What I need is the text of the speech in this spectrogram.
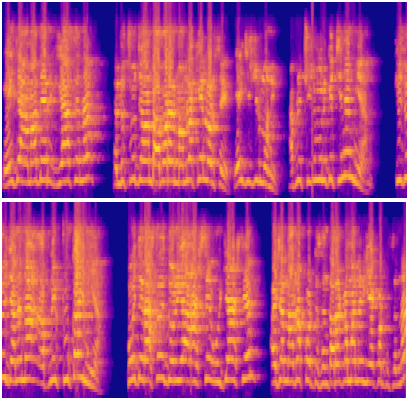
এই যে আমাদের ইয়ে আছে না লুৎফুজ্জামান বাবরের মামলা কে লড়ছে? এই শিশির মণি আপনি শিশির মণিকে চিনেন মিয়া? কিছুই জানে না, আপনি টুকাই নিয়া। হইতে রাস্তায় দড়িয়া আসছে উঠে আসছেন আচ্ছা নাটক করতেছেন তারা মানে ইয়ে করতেছেন না?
